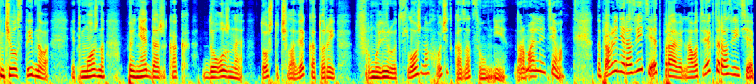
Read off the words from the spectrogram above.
Ничего стыдного. Это можно принять даже как должное. То, что человек, который формулирует сложно, хочет казаться умнее. Нормальная тема. Направление развития – это правильно. А вот вектор развития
